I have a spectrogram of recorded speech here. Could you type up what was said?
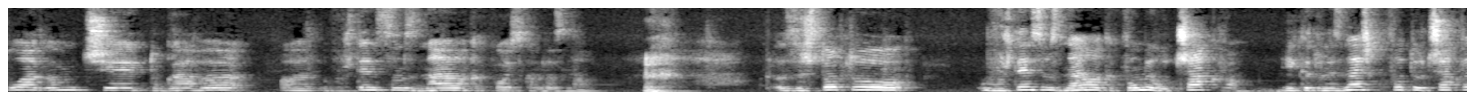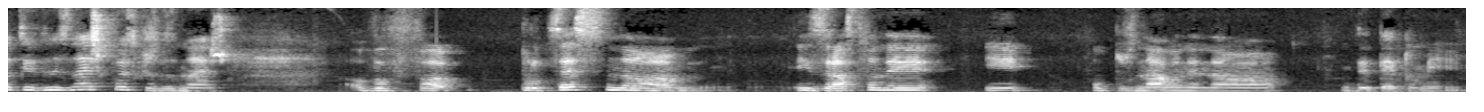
Полагам, че тогава а, въобще не съм знаела какво искам да знам. Защото въобще не съм знаела какво ме очаква. И като не знаеш какво те очаква, ти да не знаеш какво искаш да знаеш. В а, процес на израстване и опознаване на детето ми,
